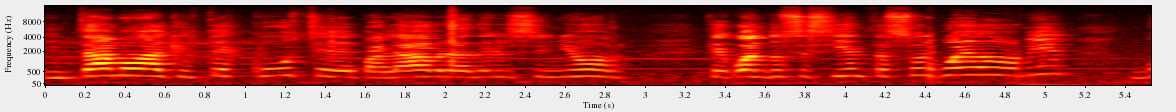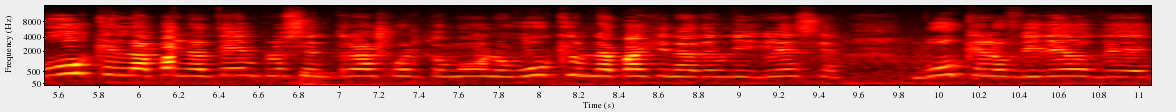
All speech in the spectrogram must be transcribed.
Instamos a que usted escuche palabra del Señor. Que cuando se sienta solo pueda dormir, busque en la página Templo Central Puerto Mono, busque una página de una iglesia, busque los videos de,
